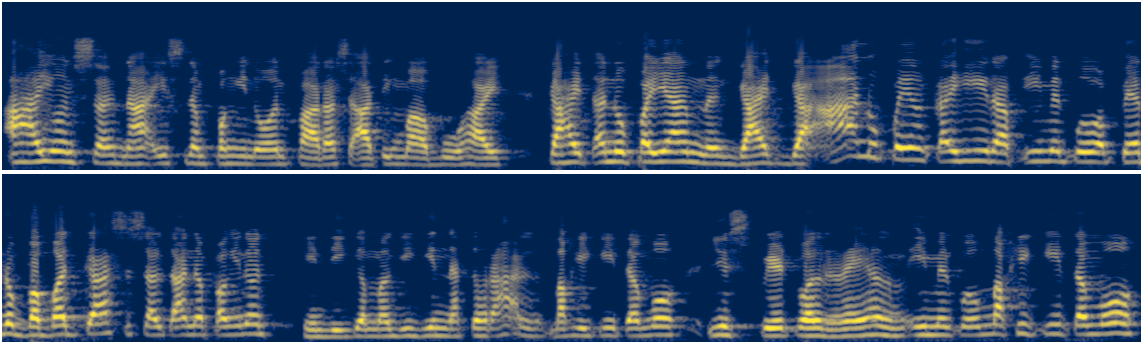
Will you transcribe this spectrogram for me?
ayon sa nais ng Panginoon para sa ating mga buhay. Kahit ano pa yan, kahit gaano pa yan kahirap, amen po, pero babad ka sa salita ng Panginoon, hindi ka magiging natural. Makikita mo yung spiritual realm, amen po, makikita mo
